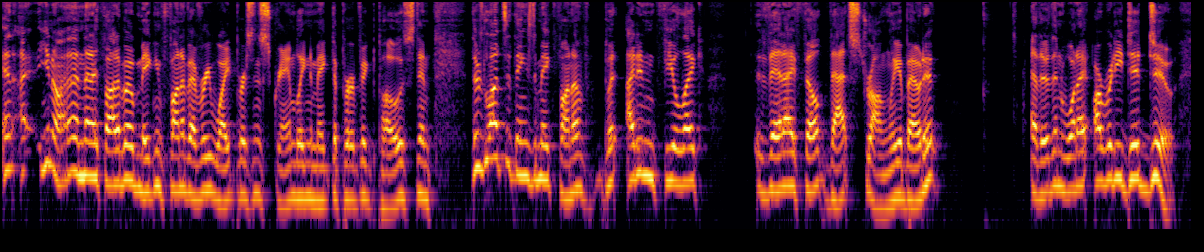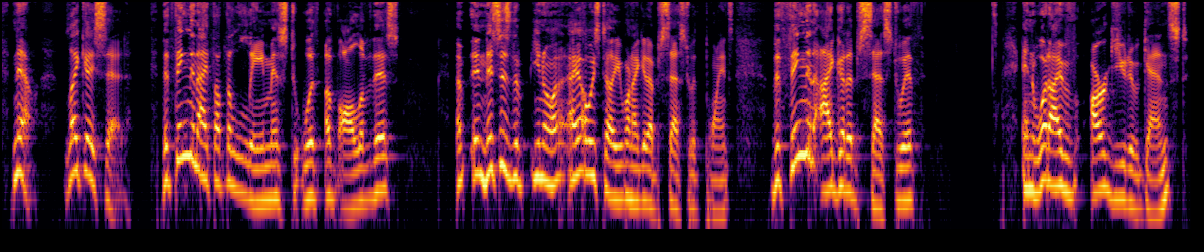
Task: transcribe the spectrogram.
And I, you know, and then I thought about making fun of every white person scrambling to make the perfect post. And there's lots of things to make fun of, but I didn't feel like that I felt that strongly about it other than what I already did do. Now, like I said, the thing that I thought the lamest was of all of this, um, and this is the, you know, I always tell you when I get obsessed with points, the thing that I got obsessed with and what I've argued against,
